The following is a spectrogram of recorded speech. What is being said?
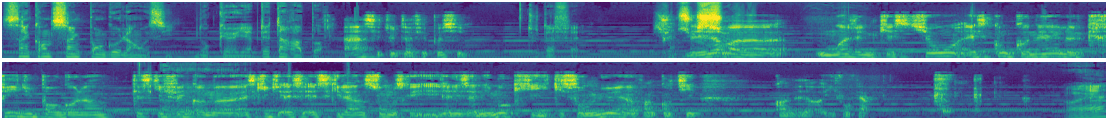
55 pangolins aussi. Donc, euh, il y a peut-être un rapport. Ah, c'est tout à fait possible. Tout à fait. D'ailleurs, euh, moi j'ai une question. Est-ce qu'on connaît le cri du pangolin? Qu'est-ce qu'il fait comme Est-ce qu'il est-ce qu'il a un son? Parce qu'il y a des animaux qui, qui sont muets. hein. Enfin, quand ils quand ils vont faire Ouais.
